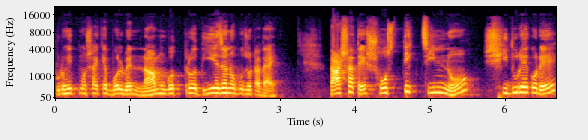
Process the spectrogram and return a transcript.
পুরোহিত মশাইকে বলবেন, নাম গোত্র দিয়ে যেন পুজোটা দেয়। তার সাথে স্বস্তিক চিহ্ন সিঁদুরে করে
